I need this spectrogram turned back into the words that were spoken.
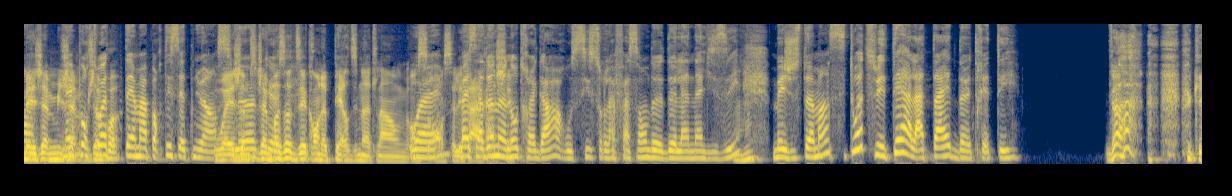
Mais, j'aime, mais pour toi, t'aimes apporter cette nuance. Oui, j'aime, pas ça dire qu'on a perdu notre langue. On, ben, ça donne un autre regard aussi sur la façon de, l'analyser. Mm-hmm. Mais justement, si toi, tu étais à la tête d'un traité, ah, OK.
